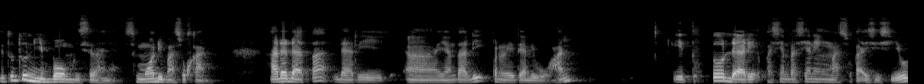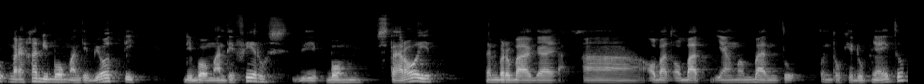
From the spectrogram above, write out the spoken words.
itu tuh dibom istilahnya, semua dimasukkan. Ada data dari uh, yang tadi penelitian di Wuhan itu tuh dari pasien-pasien yang masuk ke ICU mereka dibom antibiotik, dibom antivirus, dibom steroid dan berbagai eh, obat-obat uh, yang membantu untuk hidupnya itu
